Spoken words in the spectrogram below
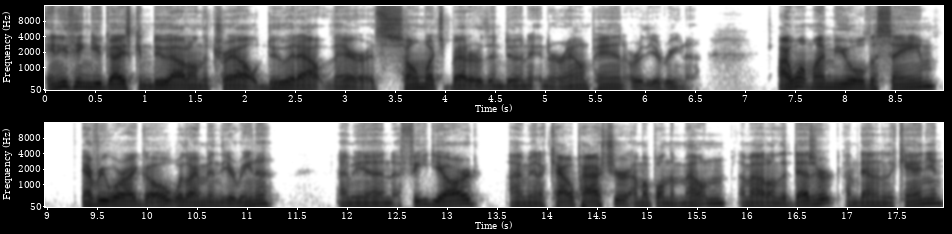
anything you guys can do out on the trail, do it out there. It's so much better than doing it in a round pen or the arena. I want my mule the same everywhere I go, whether I'm in the arena, I'm in a feed yard, I'm in a cow pasture, I'm up on the mountain, I'm out on the desert, I'm down in the canyon,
